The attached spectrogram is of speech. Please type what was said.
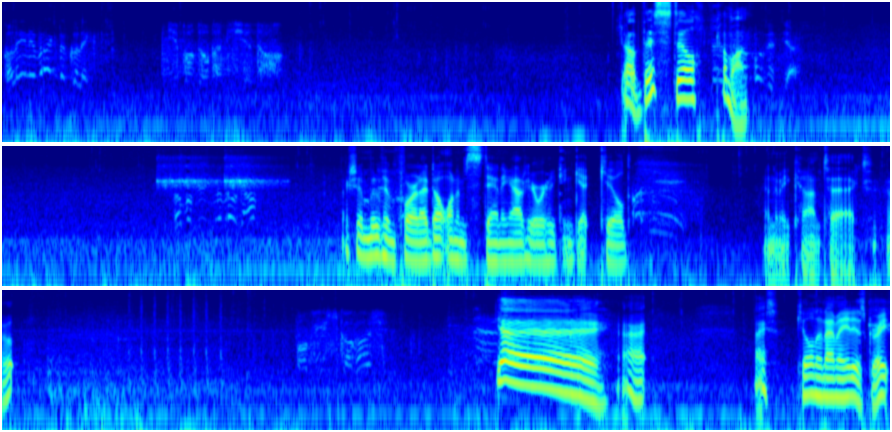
Kolejny wrak do kolekcji. Nie podoba mi się to. oh, this still. Come on. Pozycja. Zobaczyliśmy wroga. I should move him forward. I don't want him standing out here where he can get killed. Enemy contact. Oh. Yay! Alright. Nice. Killing an M8 is great.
